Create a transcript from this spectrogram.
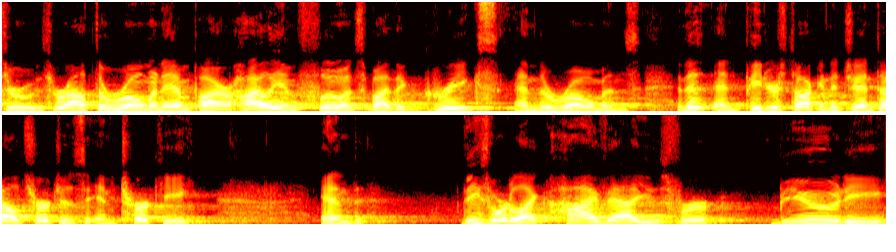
through, throughout the Roman Empire, highly influenced by the Greeks and the Romans. And, this, and Peter's talking to Gentile churches in Turkey. And these were like high values for beauty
